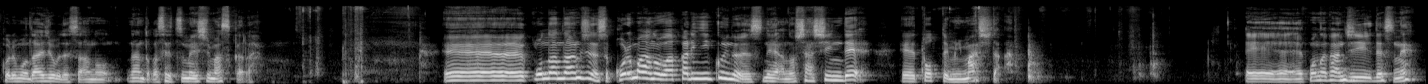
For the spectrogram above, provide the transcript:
これも大丈夫です。あの、なんとか説明しますから。えー、こんな感じです。これもあの、わかりにくいのでですね、あの、写真で、えー、撮ってみました。えー、こんな感じですね。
